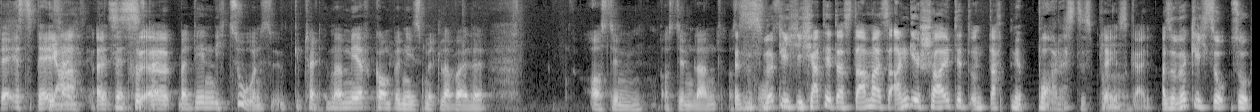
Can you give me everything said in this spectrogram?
der ist, der ist Ja, halt, der, der ist, trifft halt äh, bei denen nicht zu. Und es gibt halt immer mehr Companies mittlerweile aus dem, aus dem Land. Aus Es dem ist wirklich, ich hatte das damals angeschaltet und dachte mir, boah, das Display ist geil. Also wirklich so, so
